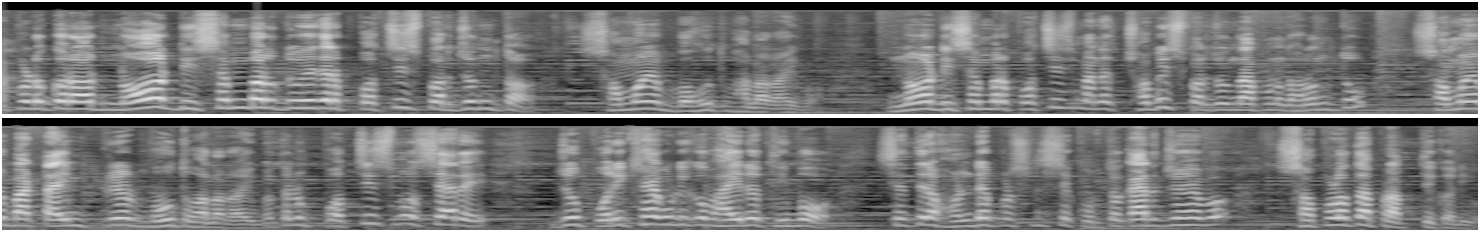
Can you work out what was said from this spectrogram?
আপনার ন ডিসেম্বর দুই হাজার পঁচিশ পর্যন্ত সময় বহুত ভালো রহব ন ডিসেম্বর পঁচিশ মানে ছবিশ পর্যন্ত আপনার ধরতু সময় বা টাইম পিরিয়ড বহুত ভালো রহব তেমন পঁচিশ মশায় যে পরীক্ষাগুড়ি ভাইর থাকবে হন্ড্রেড পরসেন্ট সে কৃতকার্য হব সফলতা প্রাপ্তি করব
